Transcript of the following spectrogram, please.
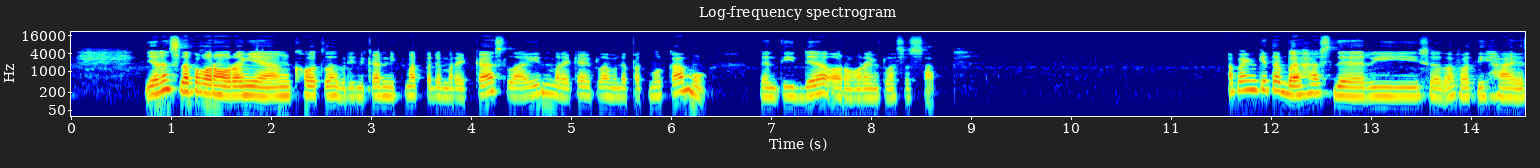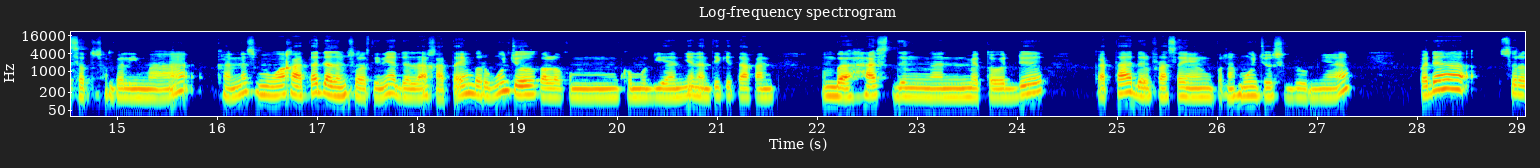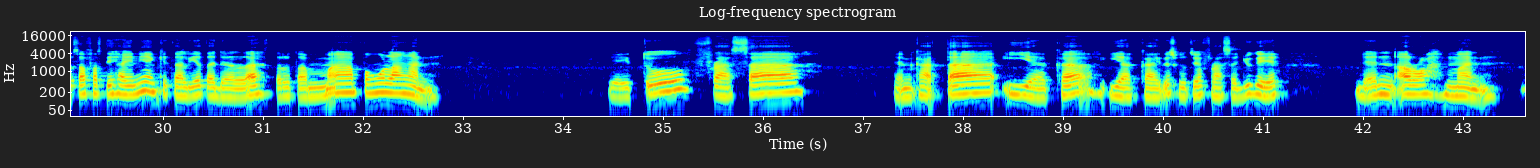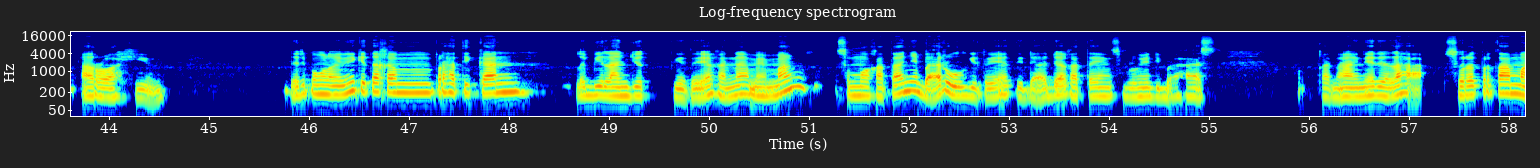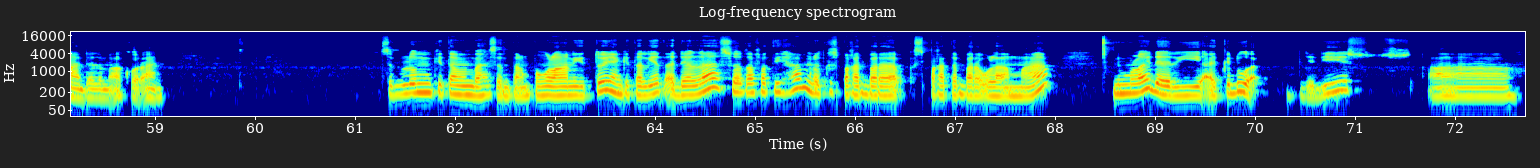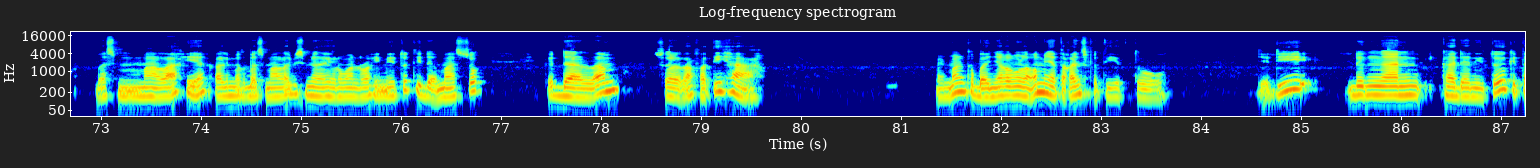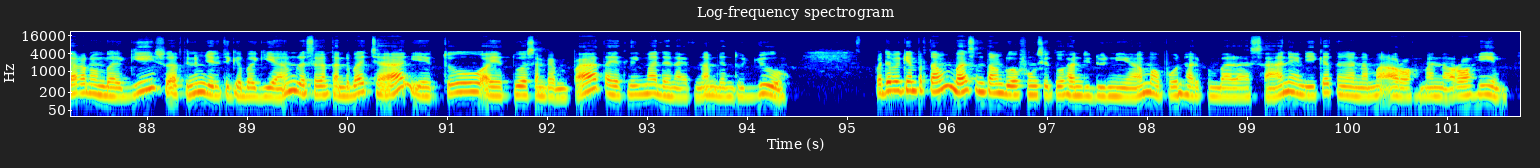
Jalan setapak orang-orang yang kau telah berikan nikmat pada mereka selain mereka yang telah mendapat murkamu dan tidak orang-orang yang telah sesat apa yang kita bahas dari surat Al-Fatihah ayat 1 sampai 5 karena semua kata dalam surat ini adalah kata yang baru muncul. Kalau ke kemudiannya nanti kita akan membahas dengan metode kata dan frasa yang pernah muncul sebelumnya. Pada surat Al-Fatihah ini yang kita lihat adalah terutama pengulangan yaitu frasa dan kata iyaka, iyaka itu sebetulnya frasa juga ya dan Ar-Rahman, Ar-Rahim. Dari pengulangan ini kita akan perhatikan lebih lanjut gitu ya karena memang semua katanya baru gitu ya, tidak ada kata yang sebelumnya dibahas. Karena ini adalah surat pertama dalam Al-Qur'an. Sebelum kita membahas tentang pengulangan itu, yang kita lihat adalah surat Al-Fatihah menurut kesepakatan para kesepakatan para ulama dimulai dari ayat kedua. Jadi uh, basmalah ya, kalimat basmalah bismillahirrahmanirrahim itu tidak masuk ke dalam surat Al-Fatihah. Memang kebanyakan ulama menyatakan seperti itu. Jadi dengan keadaan itu kita akan membagi surat ini menjadi tiga bagian berdasarkan tanda baca yaitu ayat 2 sampai 4, ayat 5 dan ayat 6 dan 7. Pada bagian pertama membahas tentang dua fungsi Tuhan di dunia maupun hari pembalasan yang diikat dengan nama Ar-Rahman Ar-Rahim.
